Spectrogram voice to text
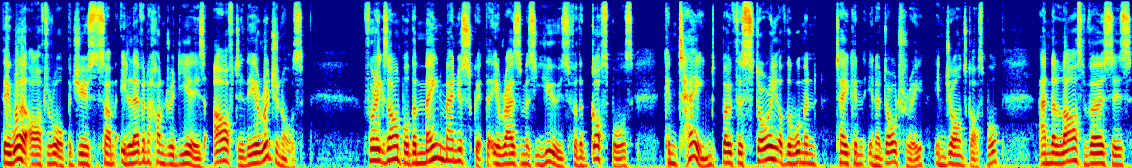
They were, after all, produced some 1100 years after the originals. For example, the main manuscript that Erasmus used for the Gospels contained both the story of the woman taken in adultery in John's Gospel and the last verses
